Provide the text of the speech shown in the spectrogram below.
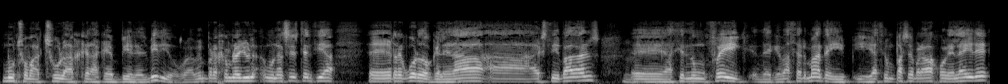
mucho más chulas que la que vi en el vídeo. A mí, por ejemplo, hay una, una asistencia, eh, recuerdo, que le da a Steve Adams eh, haciendo un fake de que va a hacer mate y, y hace un pase para abajo en el aire,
